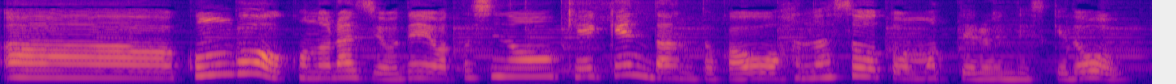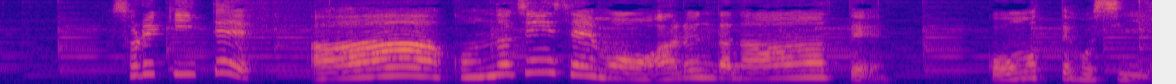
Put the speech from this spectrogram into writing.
あ今後このラジオで私の経験談とかを話そうと思ってるんですけど、それ聞いて、ああ、こんな人生もあるんだなーって、こう思ってほしい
